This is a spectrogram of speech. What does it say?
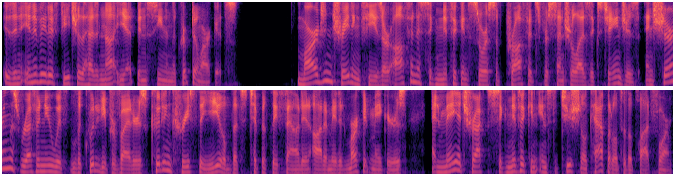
is an innovative feature that has not yet been seen in the crypto markets. Margin trading fees are often a significant source of profits for centralized exchanges, and sharing this revenue with liquidity providers could increase the yield that's typically found in automated market makers and may attract significant institutional capital to the platform,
